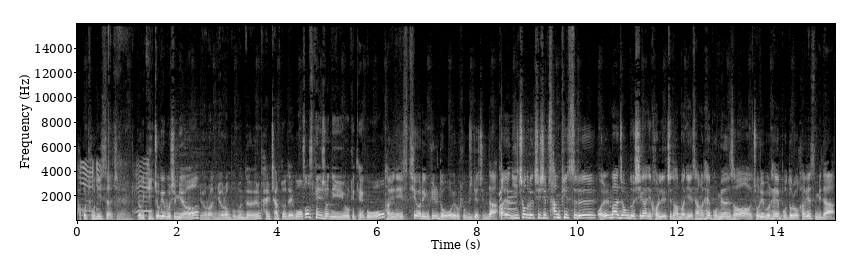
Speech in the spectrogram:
바꿀 돈이 있어야지. 여기 뒤쪽에 보시면 이런 이런 부분들 탈착도 되고 서스펜션이 이렇게 되고 당연히 steering wheel도 이렇게 움직여진다. 과연 2573 piece를 얼마 정도 시간이 걸릴지도 한번 예상을 해보면서 조립을 해보도록 하겠습니다.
